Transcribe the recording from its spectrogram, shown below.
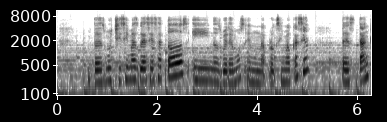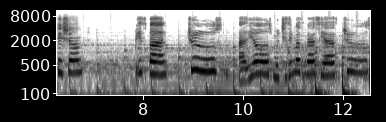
Entonces muchísimas gracias a todos y nos veremos en una próxima ocasión. Entonces, Dankeschön Bis bald. Tschüss. Adiós. Muchísimas gracias. Tschüss.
